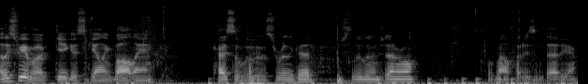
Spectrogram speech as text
At least we have a giga scaling bot lane. Kai'Sa Lulu is really good. Just Lulu in general. But Malphite isn't dead here.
